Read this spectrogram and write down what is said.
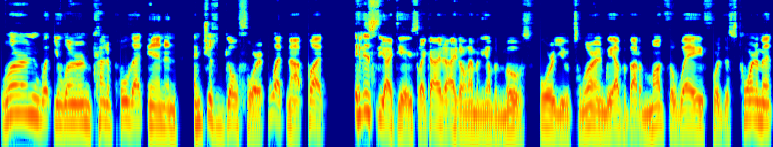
learn what you learn, kind of pull that in and, and just go for it, whatnot. But it is the idea. It's like, I, I don't have any other moves for you to learn. We have about a month away for this tournament.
